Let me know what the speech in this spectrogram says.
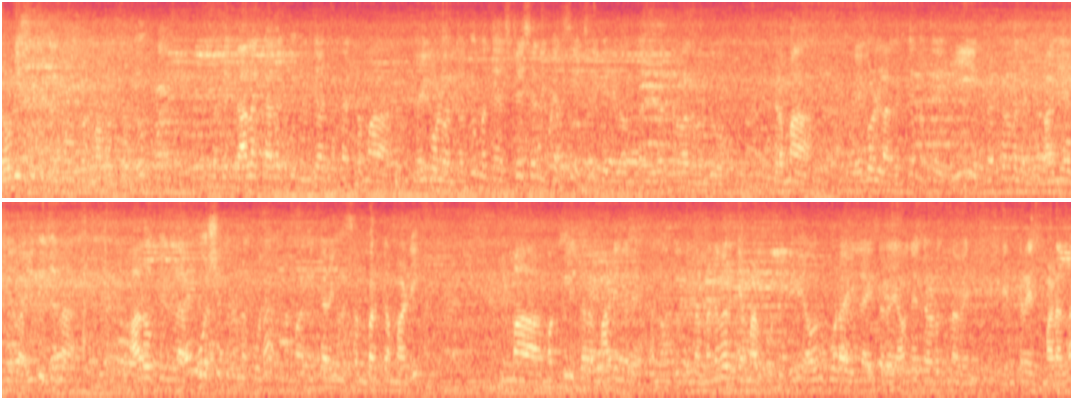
ರೌಡಿ ಶೀಟ್ಗಳನ್ನು ಓಪನ್ ಮಾಡುವಂಥದ್ದು. ಮತ್ತು ಕಾಲ ಕಾಲಕ್ಕೆ ಮುಂಜಾಗ್ರತಾ ಕ್ರಮ ಕೈಗೊಳ್ಳುವಂಥದ್ದು. ಮತ್ತು ಸ್ಟೇಷನ್ ಕರೆಸಿ ಎಚ್ಚರಿಕೆ ನೀಡುವಂಥ ನಿರಂತರವಾದ ಒಂದು ಕ್ರಮ ಕೈಗೊಳ್ಳಲಾಗುತ್ತೆ. ಮತ್ತು ಈ ಪ್ರಕರಣದಲ್ಲಿ ಭಾಗಿಯಾಗಿರುವ ಐದು ಜನ ಆರೋಪಿಗಳ ಪೋಷಕರನ್ನು ಕೂಡ ನಮ್ಮ ಅಧಿಕಾರಿಗಳು ಸಂಪರ್ಕ ಮಾಡಿ, ನಿಮ್ಮ ಮಕ್ಕಳು ಈ ಥರ ಮಾಡಿದ್ದಾರೆ ಅನ್ನೋದನ್ನು ಮನವರಿಕೆ ಮಾಡ್ಕೊಟ್ಟಿದ್ದೀವಿ. ಅವರು ಕೂಡ ಇಲ್ಲ, ಈ ಥರ ಯಾವುದೇ ಕಾರಣಕ್ಕೂ ನಾವು ಎನ್ಕರೇಜ್ ಮಾಡಲ್ಲ.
